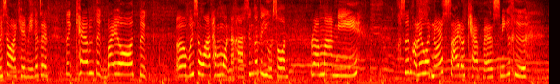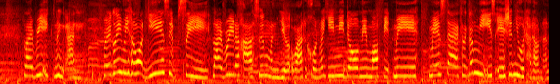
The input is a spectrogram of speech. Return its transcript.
วิศวะเคมีก็จะเป็นตึกเคมตึกไบโอตึกเออวิศวะทั้งหมดนะคะ ซึ่งก็จะอยู่โซนประมาณนี้ ซึ่งเขาเรียกว่า North Side of Campus นี่ก็คือ Library อีกหนึ่งอัน Berkeley มีทั้งหมด 24 Library นะคะ ซึ่งมันเยอะมากทุกคน เมื่อกี้มีโด มี Moffitt มี Maystack แล้วก็มี East Asian อยู่แถวๆนั้น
